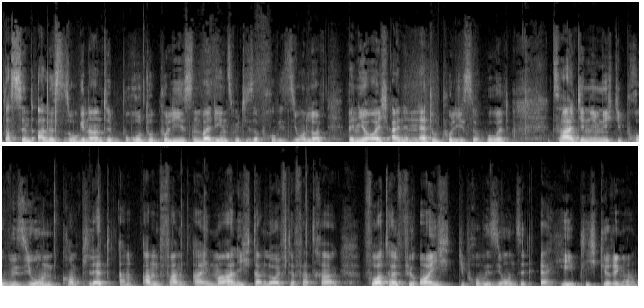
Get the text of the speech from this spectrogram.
das sind alles sogenannte Bruttopolicen, bei denen es mit dieser Provision läuft. Wenn ihr euch eine Nettopolice holt, zahlt ihr nämlich die Provision komplett am Anfang einmalig, dann läuft der Vertrag. Vorteil für euch, die Provisionen sind erheblich geringer.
